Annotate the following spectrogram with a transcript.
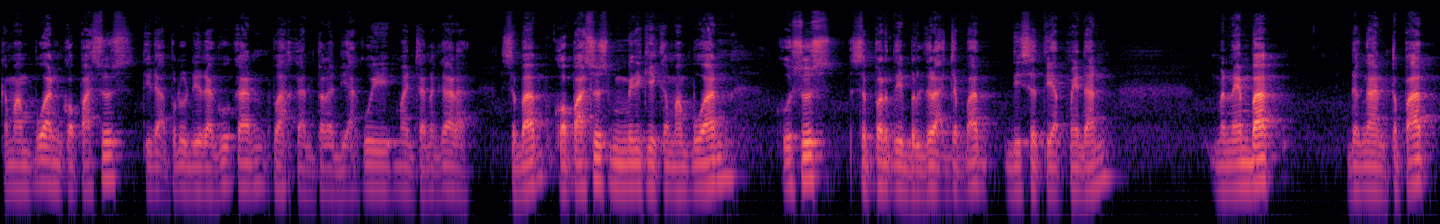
kemampuan Kopassus tidak perlu diragukan bahkan telah diakui mancanegara. Sebab Kopassus memiliki kemampuan khusus seperti bergerak cepat di setiap medan, menembak dengan tepat,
